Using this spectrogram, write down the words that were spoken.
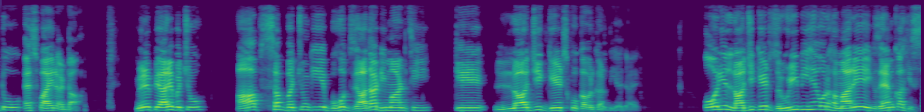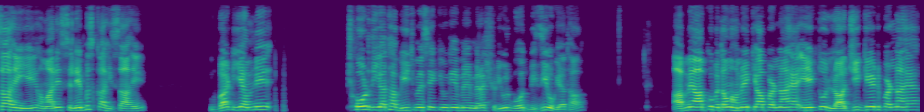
टू एस्पायर अड्डा। मेरे प्यारे बच्चों, आप सब बच्चों की ये बहुत ज़्यादा डिमांड थी कि लॉजिक गेट्स को कवर कर दिया जाए। और ये लॉजिक गेट ज़रूरी भी हैं और हमारे एग्ज़ाम का हिस्सा है ये, हमारे सिलेबस का हिस्सा है, बट ये हमने छोड़ दिया था बीच में से क्योंकि मैं, मेरा शेड्यूल बहुत बिज़ी हो गया था। अब मैं आपको बताऊँ हमें क्या पढ़ना है। एक तो लॉजिक गेट पढ़ना है,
